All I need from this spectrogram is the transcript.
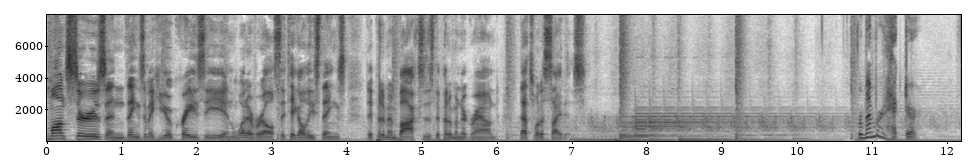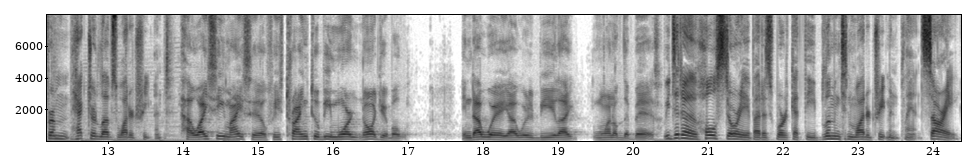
monsters and things that make you go crazy and whatever else. They take all these things, they put them in boxes, they put them underground. That's what a site is. Remember Hector from Hector Loves Water Treatment? How I see myself is trying to be more knowledgeable. In that way, I will be like one of the best. We did a whole story about his work at the Bloomington Water Treatment Plant. Sorry,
